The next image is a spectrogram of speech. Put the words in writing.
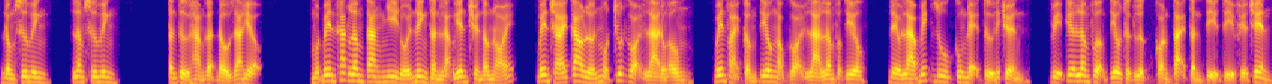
Đồng sư minh lâm sư minh tần tử hàm gật đầu ra hiệu. Một bên khác lâm tăng nhi đối ninh thần lạng yên truyền âm nói, bên trái cao lớn một chút gọi là đồng ống bên phải cầm tiêu ngọc gọi là lâm phượng tiêu, đều là bích du cung đệ tử đích truyền, vị kia lâm phượng tiêu thực lực còn tại tần tỷ tỷ phía trên.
